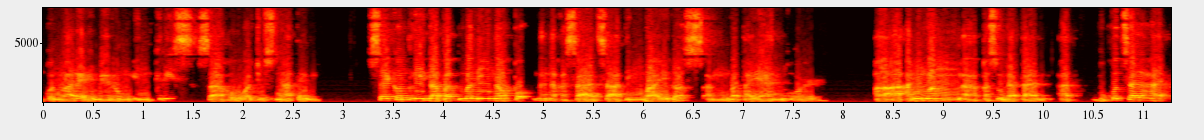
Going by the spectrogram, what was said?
kung kunwari merong increase sa HOA dues natin. Secondly, dapat malinaw po na nakasaad sa ating bylaws ang batayan or ah, anumang ah, kasulatan. At bukod sa lahat,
